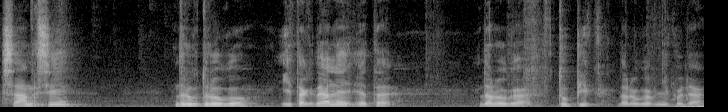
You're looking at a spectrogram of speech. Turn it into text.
санкции друг другу и так далее – это дорога в тупик, дорога в никуда.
